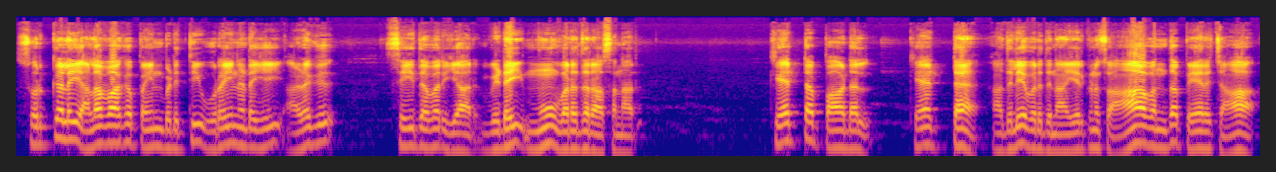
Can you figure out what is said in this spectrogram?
சொற்களை அளவாக பயன்படுத்தி உரைநடையை அழகு செய்தவர் யார்? விடை மு. வரதராசனார். கேட்ட பாடல் கேட்ட அதிலே வருது. நான் ஏற்கனவே சொ ஆ வந்தால் பேரச்சன் ஆ.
